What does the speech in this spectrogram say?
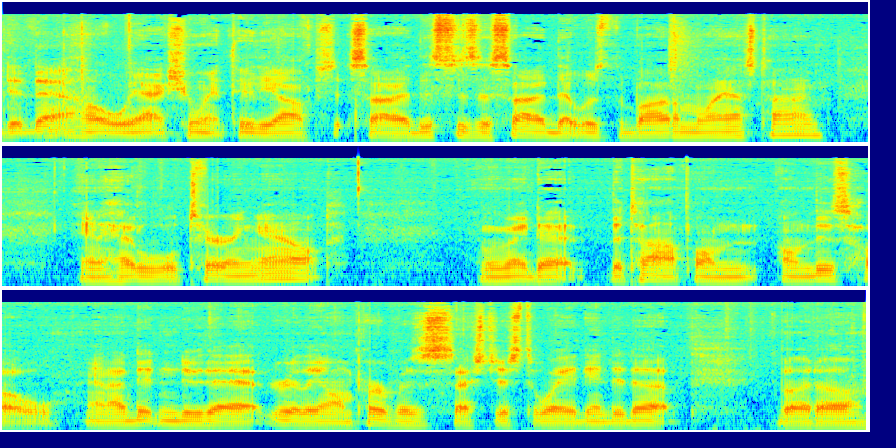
Did that hole, we actually went through the opposite side. This is the side that was the bottom last time, and it had a little tearing out. And we made that the top on, on this hole, and I didn't do that really on purpose. That's just the way it ended up. But uh,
